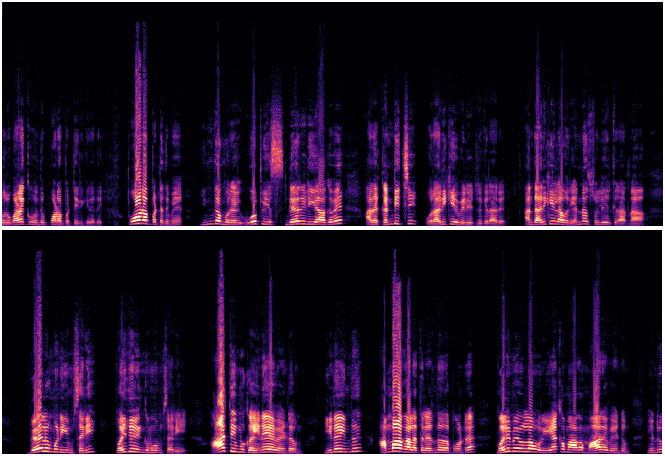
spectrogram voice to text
ஒரு வழக்கு வந்து போடப்பட்டிருக்கிறது. போடப்பட்டதுமே இந்த முறை ஓபிஎஸ் நேரடியாகவே அதை கண்டித்து ஒரு அறிக்கையை வெளியிட்டிருக்கிறாரு. அந்த அறிக்கையில் அவர் என்ன சொல்லியிருக்கிறார்னா வேலுமணியும் சரி வைத்தியலிங்கமும் சரி அதிமுக இணைய வேண்டும் இணைந்து அம்மா காலத்தில் இருந்ததை போன்ற வலிமையுள்ள ஒரு இயக்கமாக மாற வேண்டும் என்று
